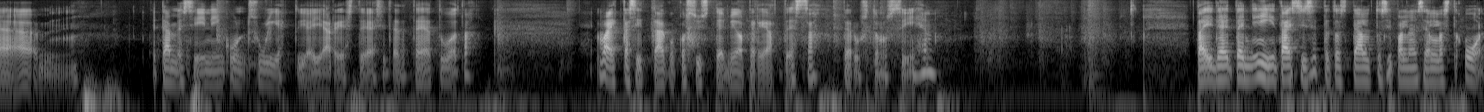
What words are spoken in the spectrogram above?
ähm, tämmöisiä niin kuin suljettuja järjestöjä sitä tätä ja tuota. Vaikka sitten tämä koko systeemi on periaatteessa perustunut siihen. Tai, tai, niin, tai siis, että tos, täällä tosi paljon sellaista on,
